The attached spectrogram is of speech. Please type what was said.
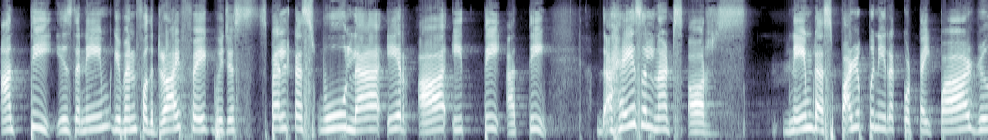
Atti is the name given for the dry fig which is spelt as Ula Ir A Itti Atti. The hazelnuts are s- named as பழுப்பு நிற கொட்டை பழு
